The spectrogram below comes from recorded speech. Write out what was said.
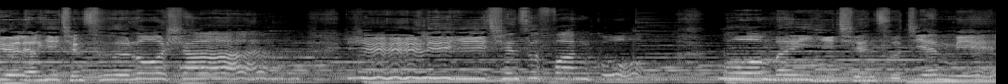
月亮一千次落山。日历一千次翻过，我们一千次见面，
